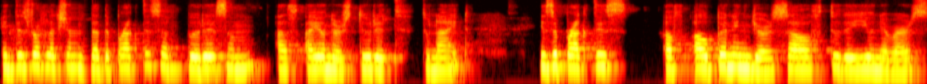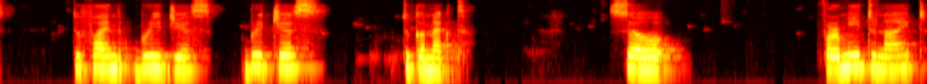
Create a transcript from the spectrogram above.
in this reflection that the practice of Buddhism, as I understood it tonight, is a practice of opening yourself to the universe to find bridges, bridges to connect. So for me tonight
